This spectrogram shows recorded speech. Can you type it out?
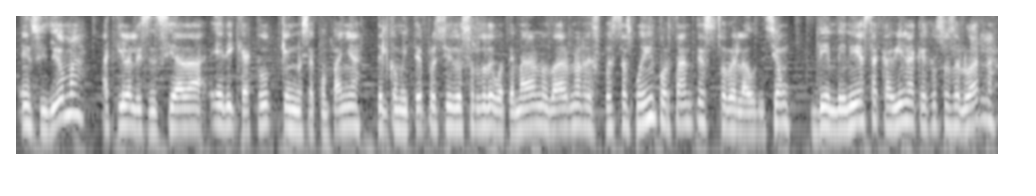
en su idioma. Aquí la licenciada Erika Cook, quien nos acompaña del Comité Prosiego Sordo de Guatemala, nos va a dar unas respuestas muy importantes sobre la audición. Bienvenida a esta cabina, qué gusto saludarla.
